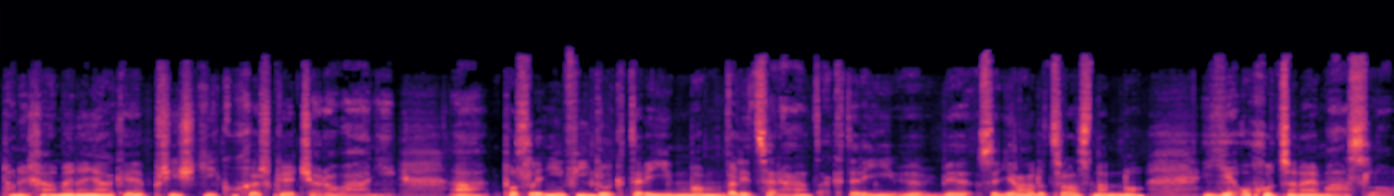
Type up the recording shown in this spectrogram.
to necháme na nějaké příští kuchařské čarování. A poslední fígl, který mám velice rád a který eh, se dělá docela snadno, je ochucené máslo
